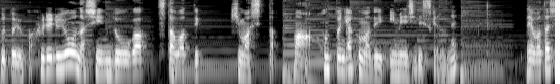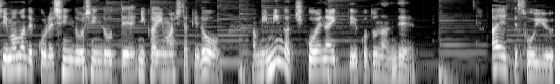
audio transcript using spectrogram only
くというか触れるような振動が伝わってきました。まあ本当にあくまでイメージですけどね。で、私今までこれ振動振動って2回言いましたけど、ま、耳が聞こえないっていうことなんで、あえてそういう、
